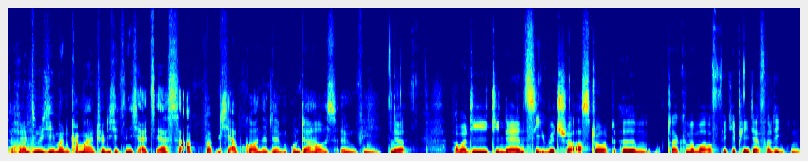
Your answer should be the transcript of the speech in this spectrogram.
Aber, Also jemand kann man natürlich jetzt nicht als erste ab, weibliche Abgeordnete im Unterhaus irgendwie. ja. Aber die, die Nancy Witcher Astor, ähm, da können wir mal auf Wikipedia verlinken,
